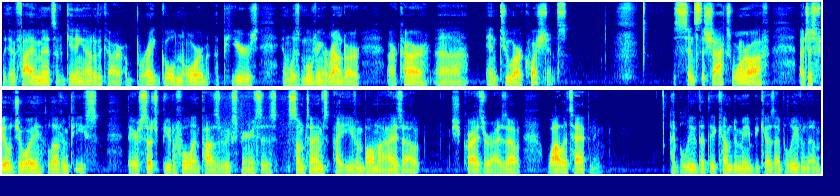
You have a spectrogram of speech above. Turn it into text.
Within five minutes of getting out of the car, a bright golden orb appears and was moving around our, our car uh, and to our questions. Since the shocks wore off, I just feel joy, love, and peace. They are such beautiful and positive experiences. Sometimes I even bawl my eyes out. She cries her eyes out while it's happening. I believe that they come to me because I believe in them.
